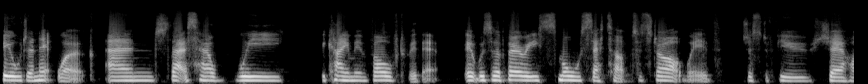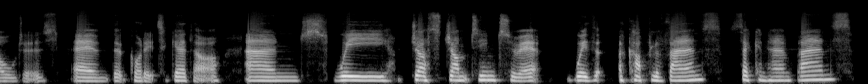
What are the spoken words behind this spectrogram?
build a network and that's how we became involved with it. It was a very small setup to start with just a few shareholders um, that got it together. And we just jumped into it with a couple of vans, secondhand vans.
